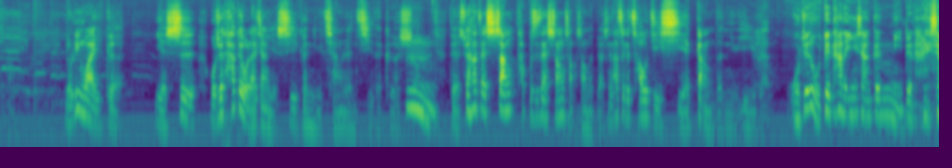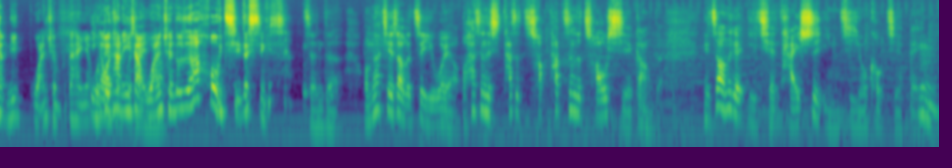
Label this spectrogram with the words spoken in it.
好，有另外一个。也是，我觉得她对我来讲也是一个女强人级的歌手。嗯，对，所以她在商，她不是在商场上的表现，她是个超级斜杠的女艺人。我觉得我对她的印象跟你对她的印象你完全不太一样。我对她的印象完全都是她后期的形象。真的，我们要介绍的这一位哦，她真的，她是超，她真的超斜杠的。你知道那个以前台式影集有口皆碑，嗯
